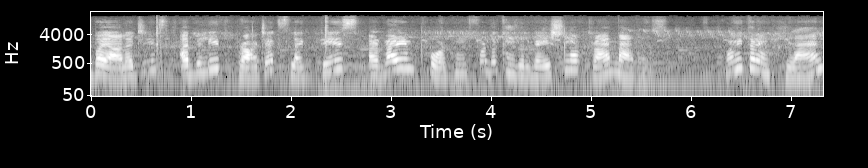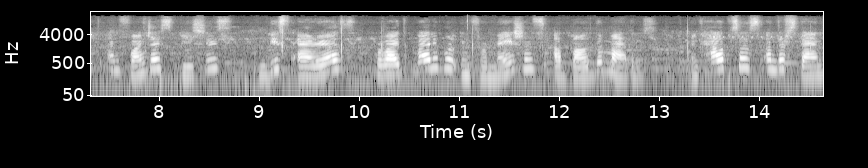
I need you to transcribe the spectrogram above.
Biologist, I believe projects like this are very important for the conservation of dry matters. Monitoring plant and fungi species in these areas provide valuable information about the matters and helps us understand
